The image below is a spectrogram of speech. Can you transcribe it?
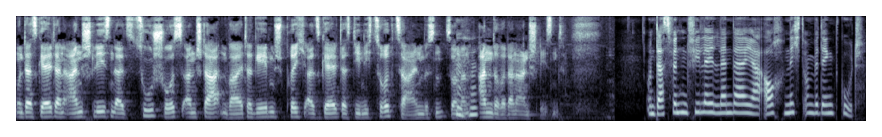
und das Geld dann anschließend als Zuschuss an Staaten weitergeben, sprich als Geld, das die nicht zurückzahlen müssen, sondern mhm. andere dann anschließend. Und das finden viele Länder ja auch nicht unbedingt gut.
